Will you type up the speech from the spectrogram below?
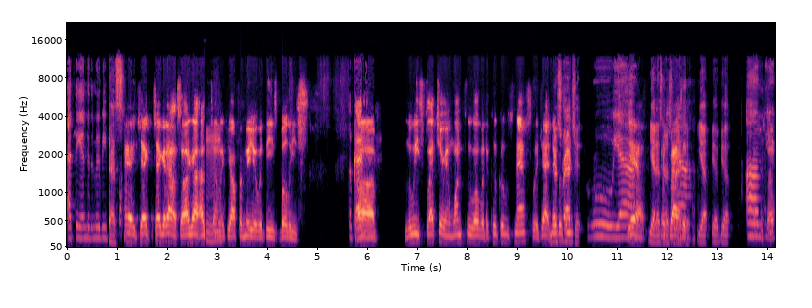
at the end of the movie. Yes. Hey, check check it out. So I got. I tell Mhm. me if y'all familiar with these bullies. Okay. Uh, Louise Fletcher and One Flew Over the Cuckoo's Nest with Jack Nurse Ratched. Ooh, yeah. Yeah. Yeah, that's Nurse Nurse Ratched. Ratched. Yep, yep, yep. Um, he-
